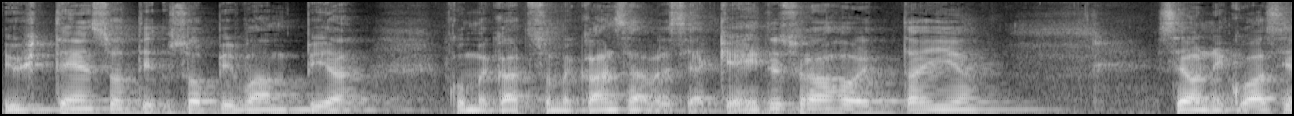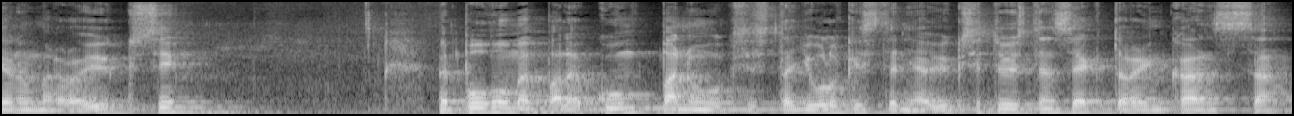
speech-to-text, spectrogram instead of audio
yhteensopivampia, kun me katsomme kansainvälisiä kehitysrahoittajia. Se on niin asia numero yksi. Me puhumme paljon kumppanuuksista julkisten ja yksityisten sektorin kanssa –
